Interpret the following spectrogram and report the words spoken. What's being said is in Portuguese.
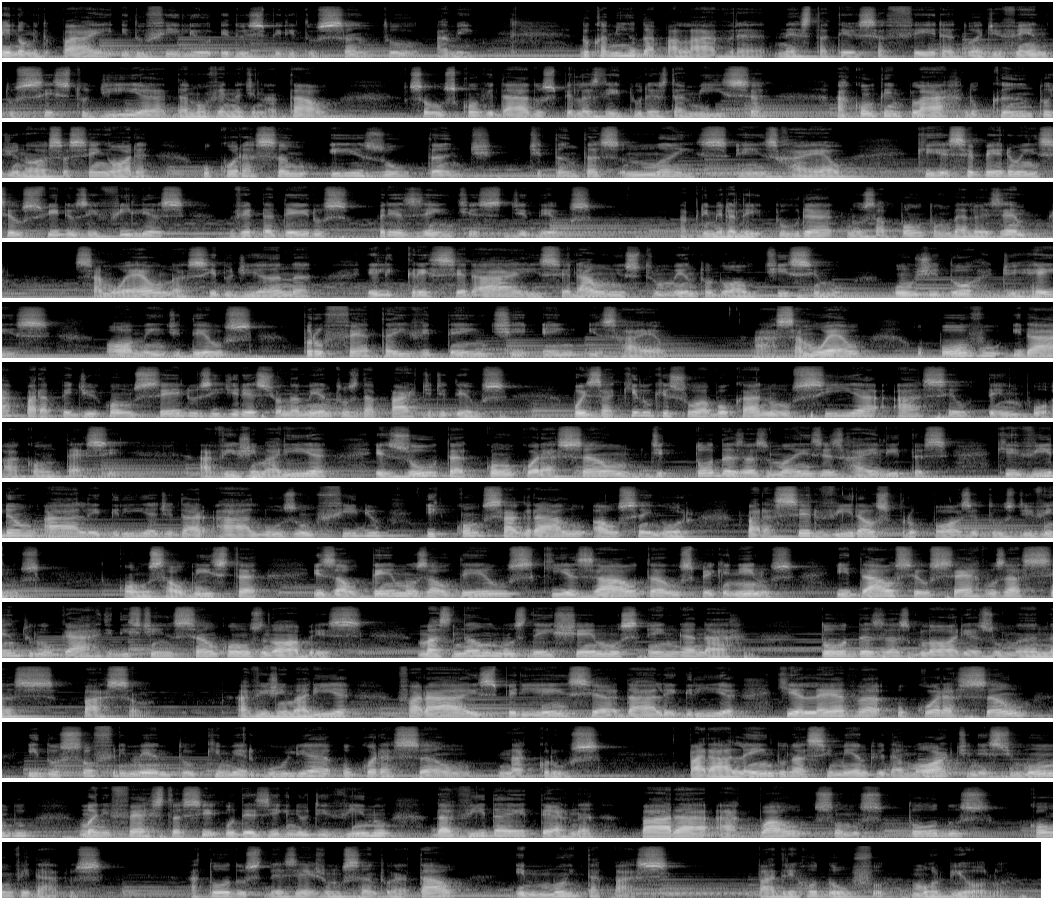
Em nome do Pai e do Filho e do Espírito Santo. Amém. Do caminho da palavra, nesta terça-feira do Advento, sexto dia da novena de Natal, somos convidados pelas leituras da missa a contemplar no canto de Nossa Senhora o coração exultante de tantas mães em Israel que receberam em seus filhos e filhas verdadeiros presentes de Deus a primeira leitura nos aponta um belo exemplo. Samuel, nascido de Ana, ele crescerá e será um instrumento do Altíssimo, ungidor de reis, homem de Deus, profeta e vidente em Israel. A Samuel, o povo irá para pedir conselhos e direcionamentos da parte de Deus, pois aquilo que sua boca anuncia a seu tempo acontece. A Virgem Maria exulta com o coração de todas as mães israelitas que viram a alegria de dar à luz um filho e consagrá-lo ao Senhor para servir aos propósitos divinos. Com o salmista, exaltemos ao Deus que exalta os pequeninos e dá aos seus servos assento e lugar de distinção com os nobres, mas não nos deixemos enganar todas as glórias humanas passam. A Virgem Maria fará a experiência da alegria que eleva o coração e do sofrimento que mergulha o coração na cruz. Para além do nascimento e da morte neste mundo, manifesta-se o desígnio divino da vida eterna, para a qual somos todos convidados. A todos desejo um Santo Natal e muita paz. Padre Rodolfo Morbiolo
